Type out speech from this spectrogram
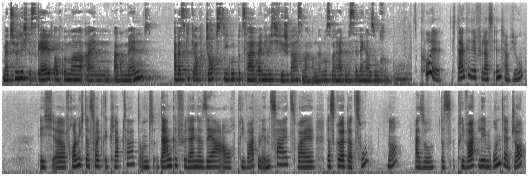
natürlich ist Geld auch immer ein Argument, aber es gibt ja auch Jobs, die gut bezahlt werden, die richtig viel Spaß machen. Dann muss man halt ein bisschen länger suchen. Cool. Ich danke dir für das Interview. Ich äh, freue mich, dass es heute geklappt hat und danke für deine sehr auch privaten Insights, weil das gehört dazu. Ne? Also das Privatleben und der Job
